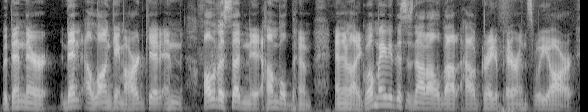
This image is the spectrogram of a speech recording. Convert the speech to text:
But then they're then along came a hard kid, and all of a sudden it humbled them, and they're like, "Well, maybe this is not all about how great of parents we are.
